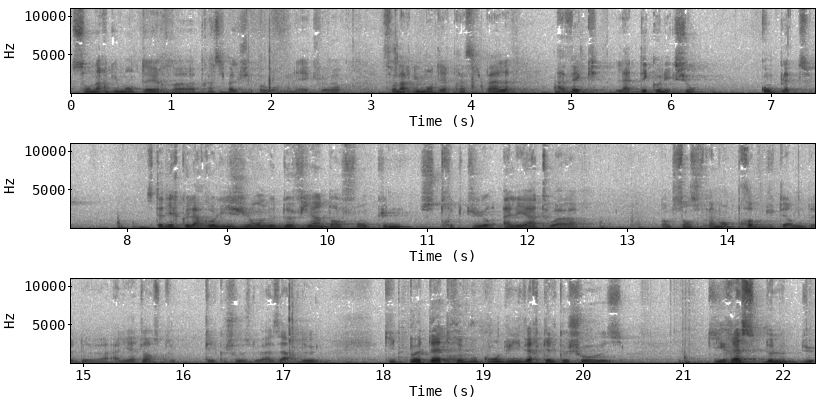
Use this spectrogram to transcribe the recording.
son argumentaire principal, je ne sais pas où on est avec l'heure, son argumentaire principal avec la déconnexion complète. C'est-à-dire que la religion ne devient dans le fond qu'une structure aléatoire, dans le sens vraiment propre du terme de, de aléatoire, c'est quelque chose de hasardeux, qui peut-être vous conduit vers quelque chose, qui reste du,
